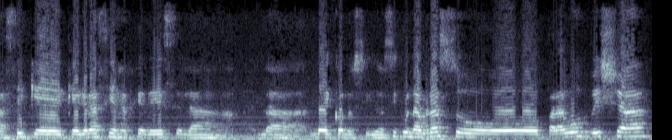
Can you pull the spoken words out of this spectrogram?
Así que, que gracias a GDS la, la, la he conocido. Así que un abrazo para vos, Bella,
